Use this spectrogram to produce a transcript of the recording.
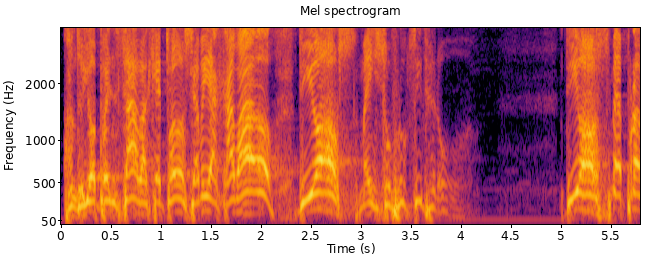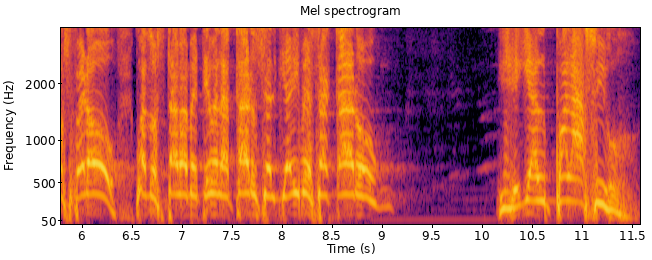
Cuando yo pensaba que todo se había acabado, Dios me hizo fructífero. Dios me prosperó. Cuando estaba metido en la cárcel, de ahí me sacaron. Y llegué al palacio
